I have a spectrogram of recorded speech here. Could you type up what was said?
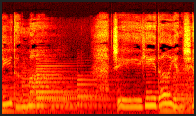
记得吗？记忆的炎夏，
